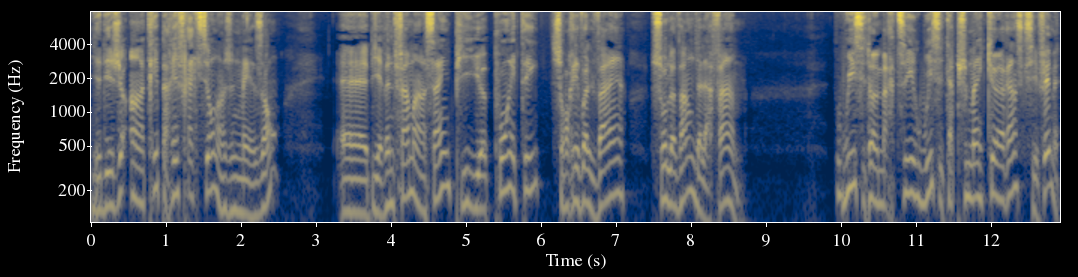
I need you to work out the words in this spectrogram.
il a déjà entré par effraction dans une maison, euh, puis il y avait une femme enceinte, puis il a pointé son revolver sur le ventre de la femme. Oui, c'est un martyr, oui, c'est absolument écœurant ce qui s'est fait, mais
